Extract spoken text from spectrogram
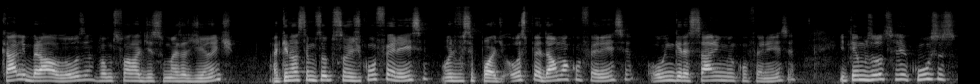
calibrar a lousa, vamos falar disso mais adiante. Aqui nós temos opções de conferência, onde você pode hospedar uma conferência ou ingressar em uma conferência, e temos outros recursos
